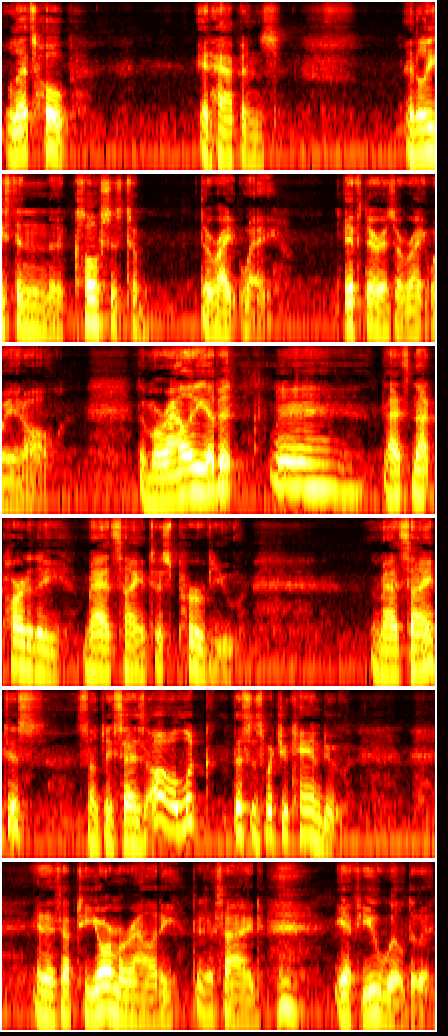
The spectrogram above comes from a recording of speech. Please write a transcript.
Let's hope it happens at least in the closest to the right way, if there is a right way at all. The morality of it, eh, that's not part of the mad scientist purview. The mad scientist simply says, oh, look, this is what you can do. It is up to your morality to decide if you will do it.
